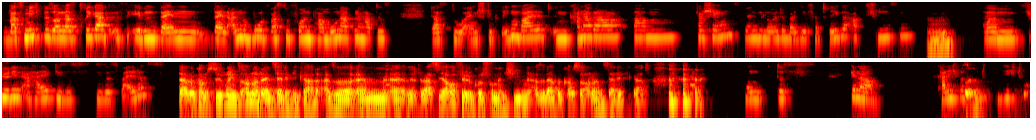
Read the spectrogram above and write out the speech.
was mich besonders triggert, ist eben dein, dein Angebot, was du vor ein paar Monaten hattest, dass du ein Stück Regenwald in Kanada ähm, verschenkst, wenn die Leute bei dir Verträge abschließen. Mhm ähm, für den Erhalt dieses, dieses Waldes. Da bekommst du übrigens auch noch dein Zertifikat. Also ähm, äh, du hast dich ja auch für Ökostrom entschieden, also da bekommst du auch noch ein Zertifikat. ja. Und das, genau. Kann ich was cool. Gutes für dich tun?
